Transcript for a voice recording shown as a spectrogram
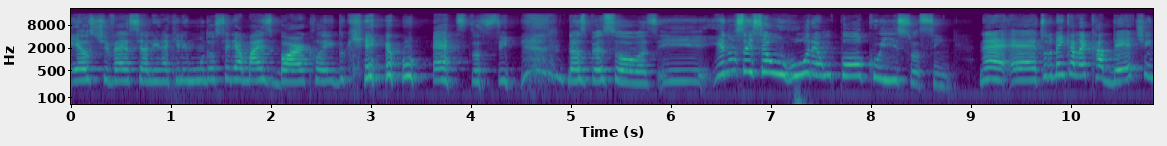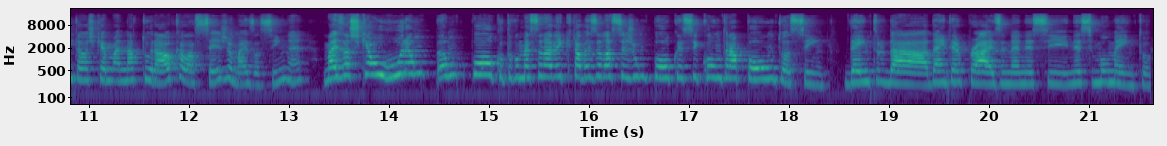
eu estivesse ali naquele mundo, eu seria mais Barclay do que o resto, assim, das pessoas. E, e não sei se o Uhura é um pouco isso, assim né? É, tudo bem que ela é cadete, então acho que é natural que ela seja mais assim, né? Mas acho que a Uhura é um, é um pouco, tô começando a ver que talvez ela seja um pouco esse contraponto, assim, dentro da, da Enterprise, né? Nesse, nesse momento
